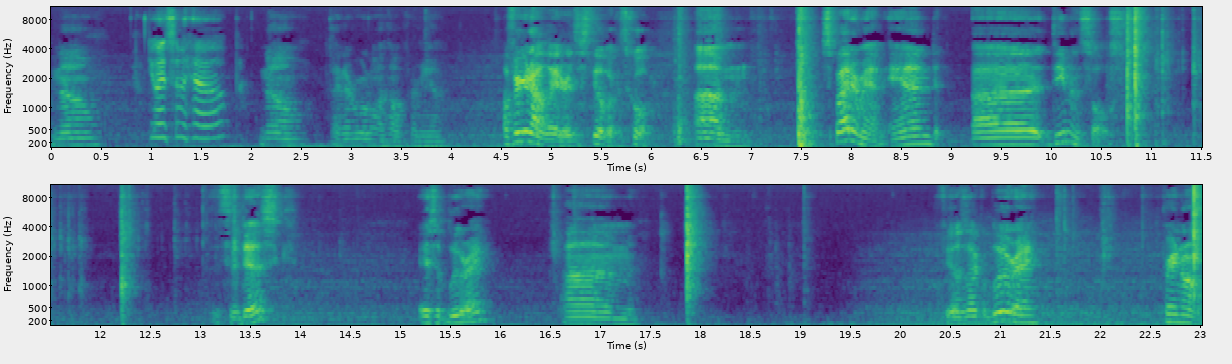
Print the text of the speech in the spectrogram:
No, You want some help? no, I never would want help from you. I'll figure it out later. It's a steelbook. It's cool. Um, Spider-Man and uh, Demon Souls. It's a disc. It's a Blu-ray. Um, feels like a Blu-ray. Pretty normal.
